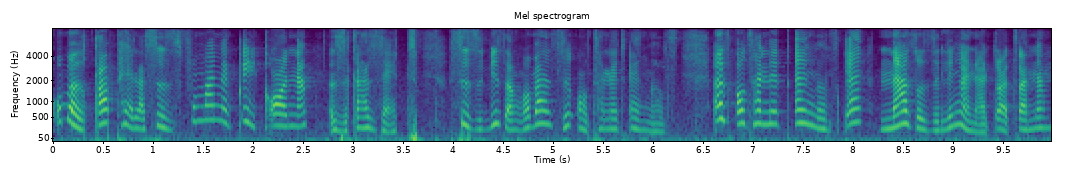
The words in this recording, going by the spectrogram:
uba ziqaphela sizifumana kwiikona zika-z sizibiza ngoba zii-alternate angles ezi alternate angles ke nazo zilingana twatsana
